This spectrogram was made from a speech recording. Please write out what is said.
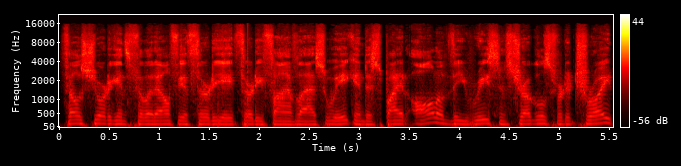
fell short against Philadelphia 38-35 last week, and despite all of the recent struggles for Detroit,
